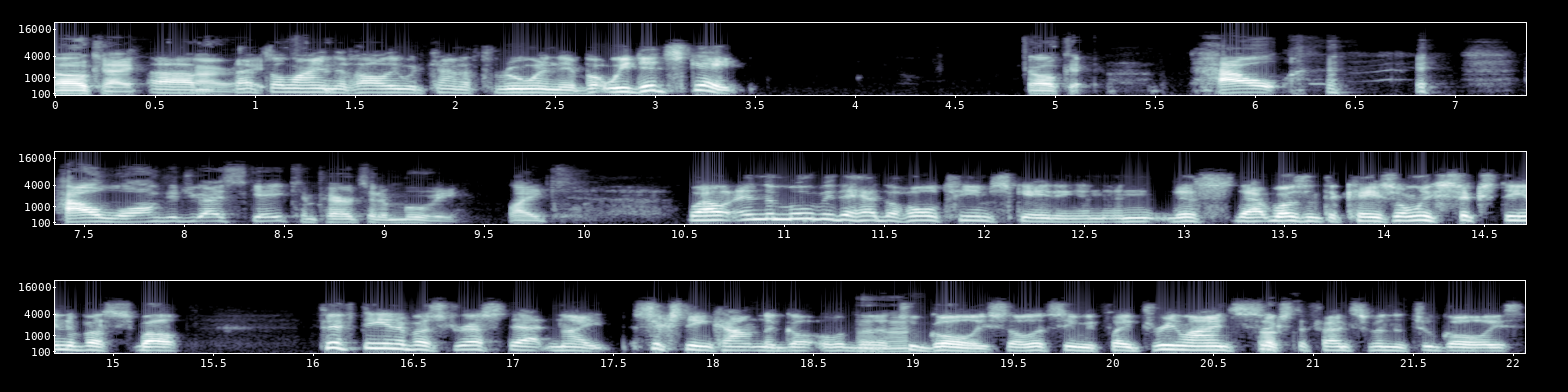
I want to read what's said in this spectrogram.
Okay. Um, right. That's a line that Hollywood kind of threw in there, but we did skate. Okay. How how long did you guys skate compared to the movie? Like Well, in the movie, they had the whole team skating, and, and this that wasn't the case. Only 16 of us, well, 15 of us dressed that night. 16 counting the go- the Mhm. two goalies. So let's see, we played three lines, six defensemen, and two goalies.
